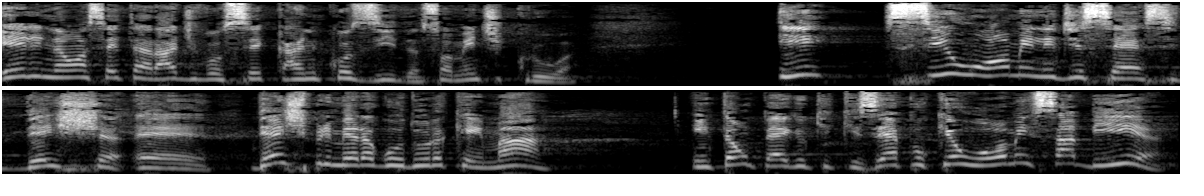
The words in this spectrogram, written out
Ele não aceitará de você carne cozida, somente crua. E se o homem lhe dissesse, deixa, é, deixe primeiro a gordura queimar, então pegue o que quiser, porque o homem sabia.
